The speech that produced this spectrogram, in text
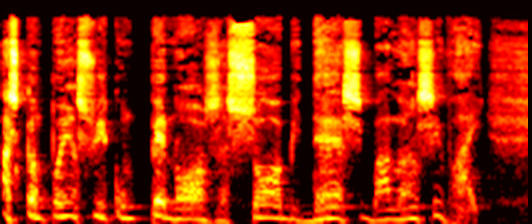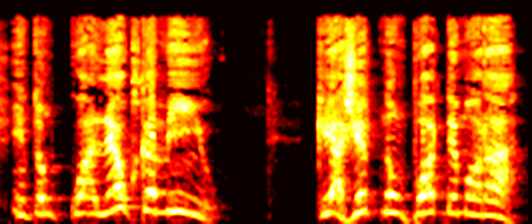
As campanhas ficam penosas, sobe, desce, balança e vai. Então, qual é o caminho que a gente não pode demorar?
